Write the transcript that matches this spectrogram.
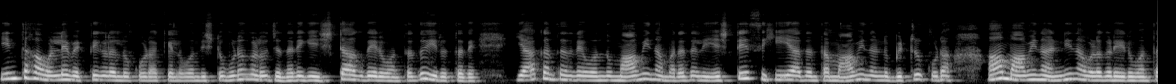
ಇಂತಹ ಒಳ್ಳೆಯ ವ್ಯಕ್ತಿಗಳಲ್ಲೂ ಕೂಡ ಕೆಲವೊಂದಿಷ್ಟು ಗುಣಗಳು ಜನರಿಗೆ ಇಷ್ಟ ಆಗದೇ ಇರುವಂಥದ್ದು ಇರುತ್ತದೆ. ಯಾಕಂತಂದರೆ ಒಂದು ಮಾವಿನ ಮರದಲ್ಲಿ ಎಷ್ಟೇ ಸಿಹಿಯಾದಂಥ ಮಾವಿನ ಹಣ್ಣು ಬಿಟ್ಟರೂ ಕೂಡ ಆ ಮಾವಿನ ಹಣ್ಣಿನ ಒಳಗಡೆ ಇರುವಂಥ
